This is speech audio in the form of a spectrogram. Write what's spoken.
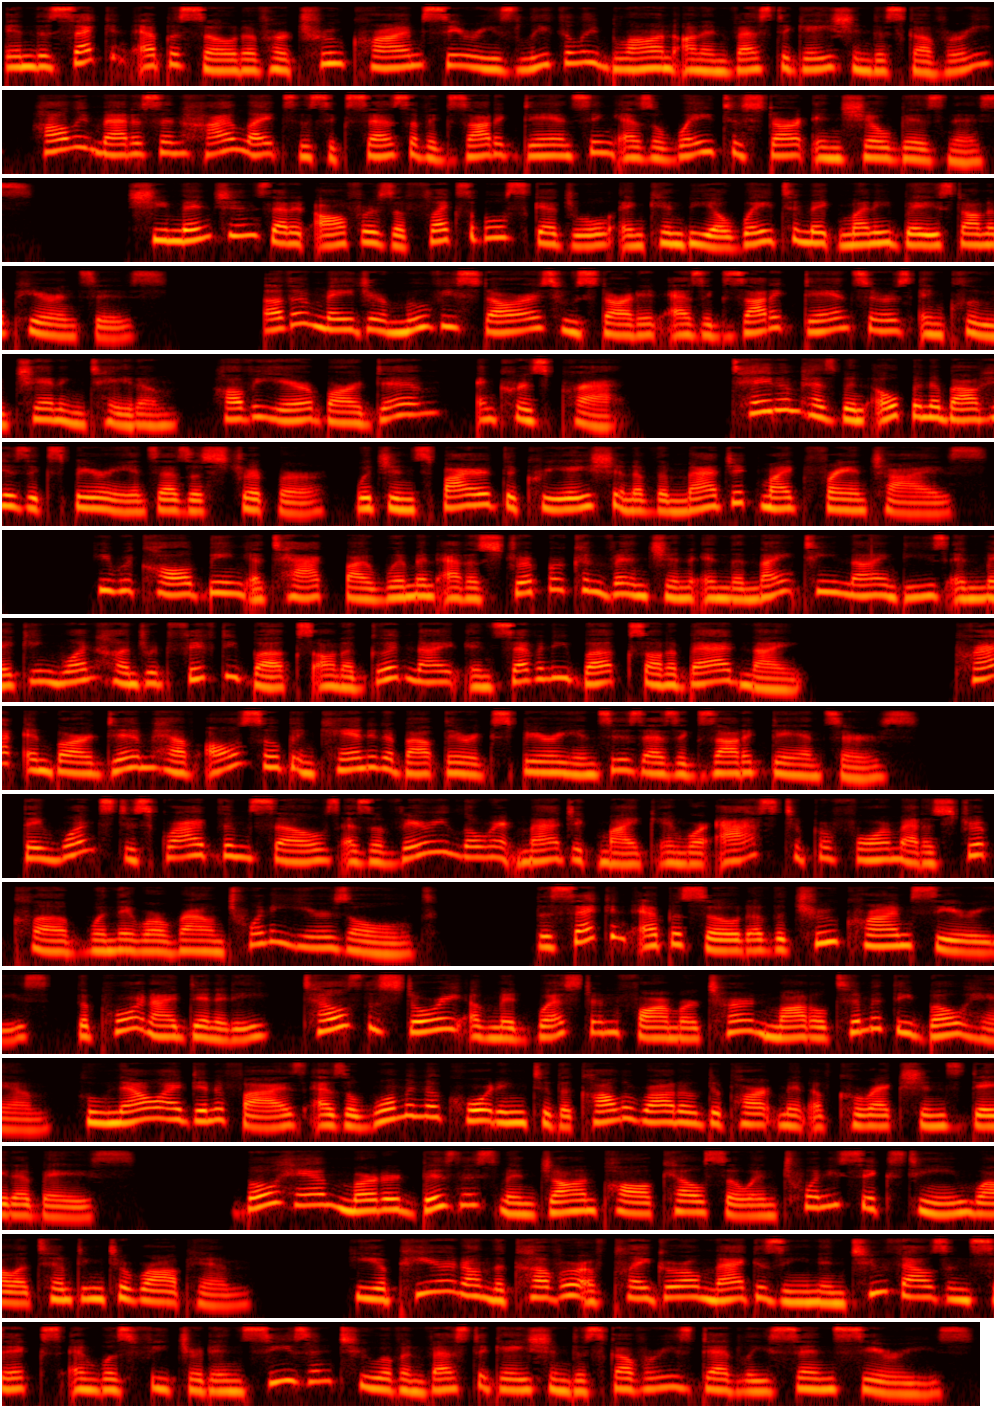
In the second episode of her true crime series Lethally Blonde on Investigation Discovery, Holly Madison highlights the success of exotic dancing as a way to start in show business. She mentions that it offers a flexible schedule and can be a way to make money based on appearances. Other major movie stars who started as exotic dancers include Channing Tatum, Javier Bardem, and Chris Pratt. Tatum has been open about his experience as a stripper, which inspired the creation of the Magic Mike franchise. He recalled being attacked by women at a stripper convention in the 1990s and making 150 bucks on a good night and 70 bucks on a bad night. Pratt and Bardem have also been candid about their experiences as exotic dancers. They once described themselves as a very low-rent Magic Mike and were asked to perform at a strip club when they were around 20 years old. The second episode of the true crime series, The Porn Identity, tells the story of Midwestern farmer turned model Timothy Boham, who now identifies as a woman according to the Colorado Department of Corrections database. Boham murdered businessman John Paul Kelso in 2016 while attempting to rob him. He appeared on the cover of Playgirl magazine in 2006 and was featured in season 2 of Investigation Discovery's Deadly Sin series.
